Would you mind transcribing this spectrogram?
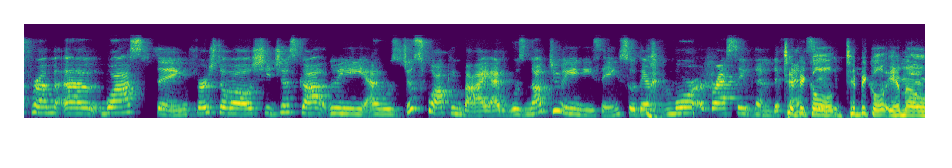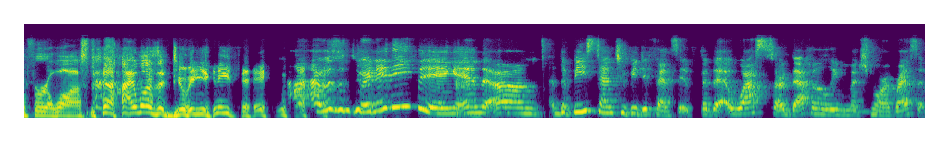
from a wasp thing. First of all, she just got me. I was just walking by. I was not doing anything, so they're more aggressive than defensive. Typical, typical mo for a wasp. I wasn't doing anything. I wasn't doing anything, and um, the bees tend to be defensive, but the wasps are definitely much more aggressive.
